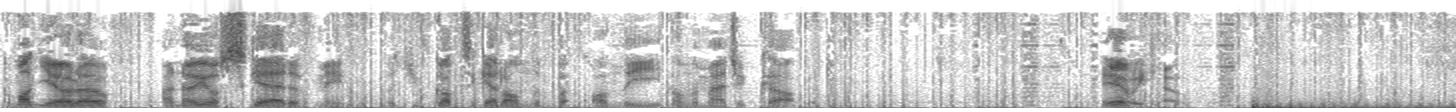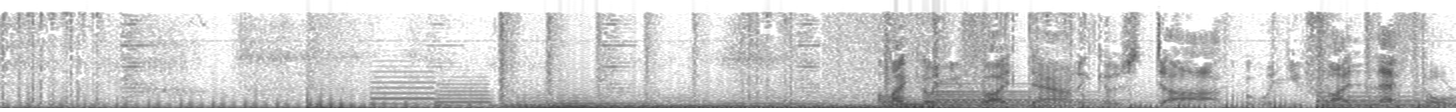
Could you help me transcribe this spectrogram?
Come on, Iolo. I know you're scared of me, but you've got to get on the on the on the magic carpet. Here we go. I like how when you fly down it goes dark, but when you fly left or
